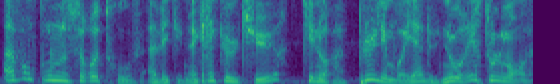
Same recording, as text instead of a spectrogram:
avant qu'on ne se retrouve avec une agriculture qui n'aura plus les moyens de nourrir tout le monde.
